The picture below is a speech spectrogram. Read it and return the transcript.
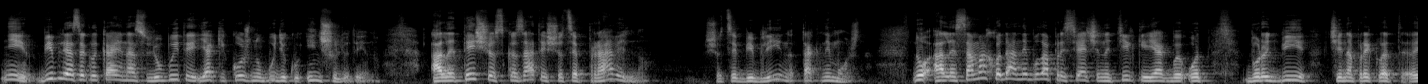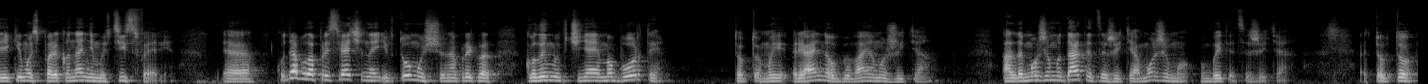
Ні, Біблія закликає нас любити, як і кожну будь-яку іншу людину. Але те, що сказати, що це правильно, що це біблійно, так не можна. Ну, але сама хода не була присвячена тільки якби от боротьбі чи, наприклад, е, якимось переконаннями в цій сфері. Е, Хода була присвячена і в тому, що, наприклад, коли ми вчиняємо аборти, тобто ми реально вбиваємо життя. Але можемо дати це життя, можемо вбити це життя. Тобто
